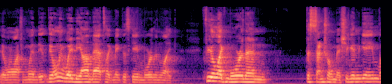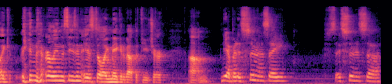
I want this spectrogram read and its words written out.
they want to watch them win. The, the only way beyond that to like make this game more than like feel like more than the Central Michigan game like in the, early in the season is to like make it about the future. Um, Yeah, but as soon as they, as soon as uh,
